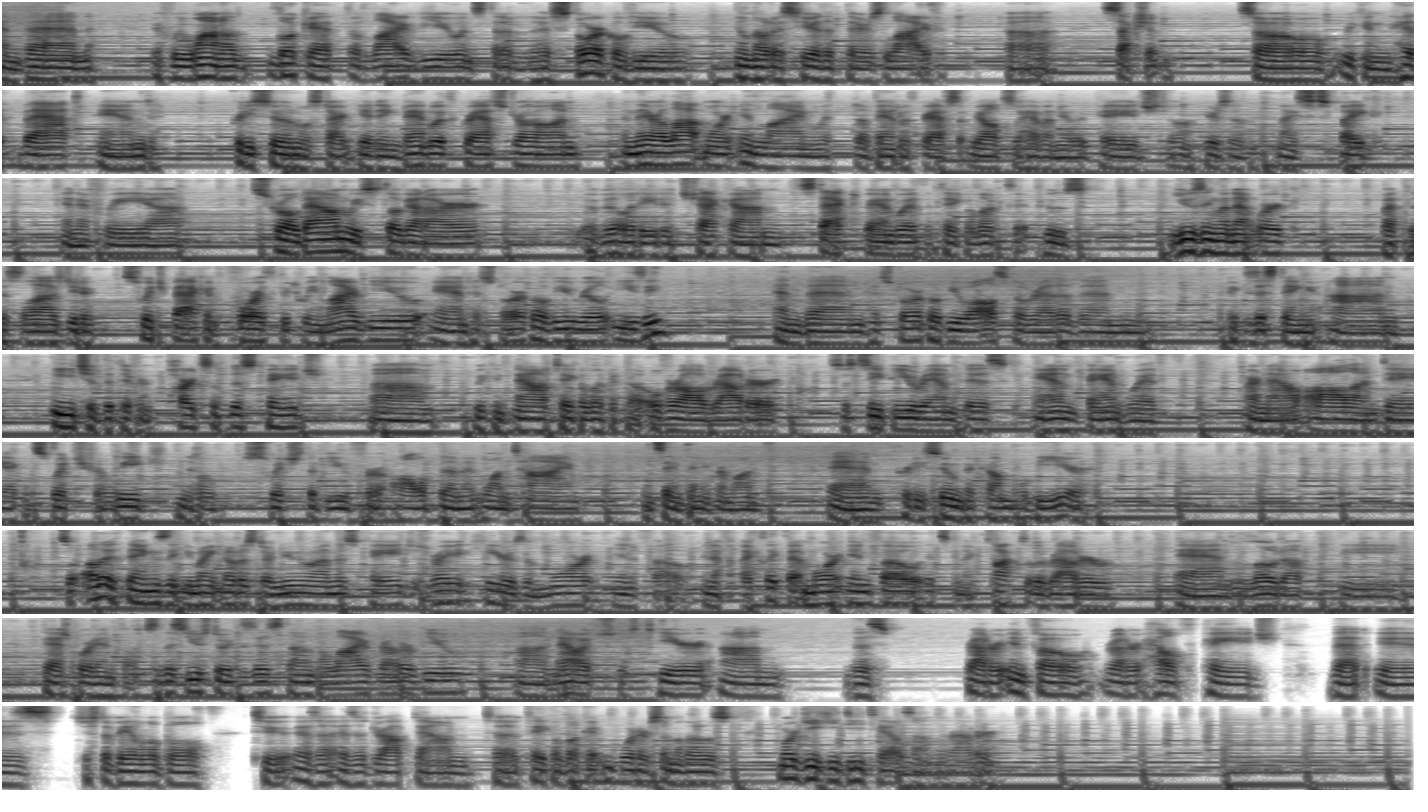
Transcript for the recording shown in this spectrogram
And then if we want to look at the live view instead of the historical view, you'll notice here that there's live uh, section. So we can hit that and pretty soon we'll start getting bandwidth graphs drawn. And they're a lot more in line with the bandwidth graphs that we also have on the other page. So here's a nice spike and if we uh, scroll down, we've still got our ability to check on stacked bandwidth and take a look at who's using the network. But this allows you to switch back and forth between live view and historical view real easy. And then historical view also rather than existing on each of the different parts of this page. Um, we can now take a look at the overall router. So CPU, RAM disk, and bandwidth are now all on day. I can switch for week and it'll switch the view for all of them at one time. And same thing for month. And pretty soon to come will be year. So other things that you might notice are new on this page is right here is a more info. And if I click that more info, it's going to talk to the router and load up the dashboard info. So this used to exist on the live router view. Uh, now it's just here on this router info, router health page that is just available to as a, as a drop down to take a look at what are some of those more geeky details on the router.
